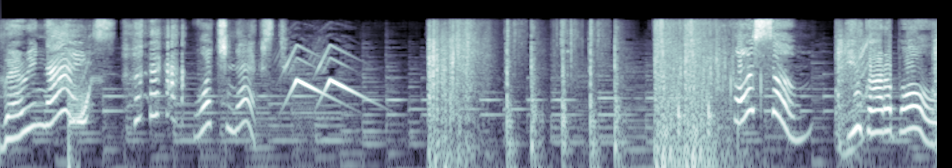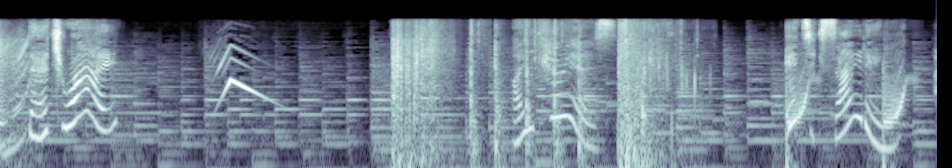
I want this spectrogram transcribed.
Very nice! What's next? Awesome! You got a ball. That's right. I'm curious. It's exciting. Alright!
